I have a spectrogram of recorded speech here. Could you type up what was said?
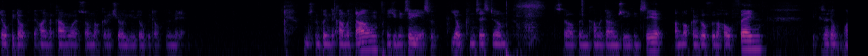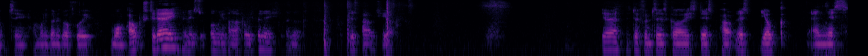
Dopey Dog's behind the camera, so I'm not going to show you Dopey Dog for the minute. I'm just going to bring the camera down. As you can see, it's a yoking system. So I'll bring the camera down so you can see it. I'm not going to go through the whole thing because I don't want to. I'm only going to go through one pouch today and it's only halfway finished and that's this pouch here. Yeah, the difference is guys, this pouch, this yoke and this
